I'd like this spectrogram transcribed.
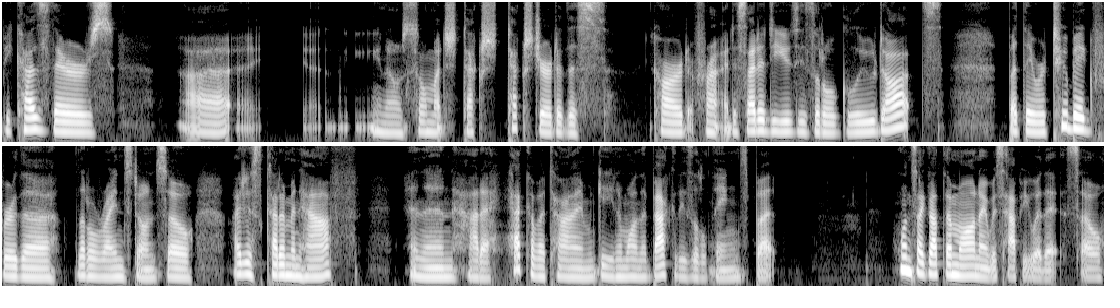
because there's, uh, you know, so much tex texture to this card front, I decided to use these little glue dots, but they were too big for the little rhinestone. So I just cut them in half and then had a heck of a time getting them on the back of these little things. But once I got them on, I was happy with it. So,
